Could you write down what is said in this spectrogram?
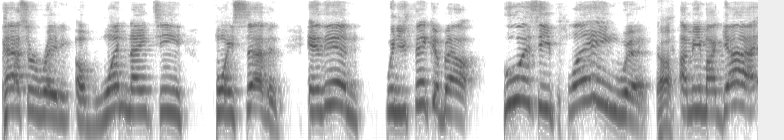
passer rating of 119.7. And then when you think about who is he playing with? Oh. I mean, my guy,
